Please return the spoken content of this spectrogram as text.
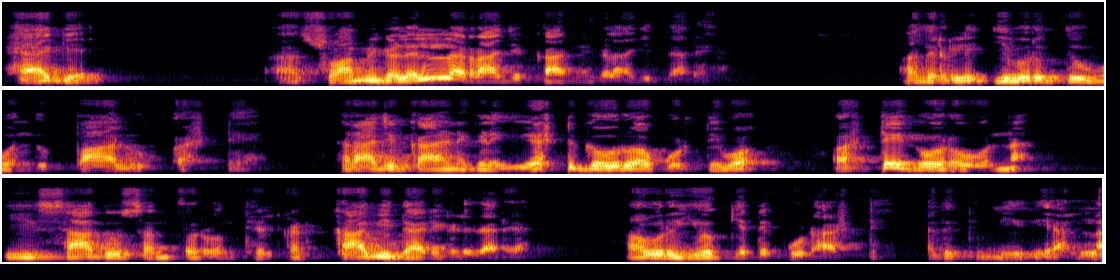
ಹೇಗೆ ಸ್ವಾಮಿಗಳೆಲ್ಲ ರಾಜಕಾರಣಿಗಳಾಗಿದ್ದಾರೆ. ಅದರಲ್ಲಿ ಇವರದ್ದು ಒಂದು ಪಾಲು ಅಷ್ಟೇ. ರಾಜಕಾರಣಿಗಳಿಗೆ ಎಷ್ಟು ಗೌರವ ಕೊಡ್ತೀವೋ ಅಷ್ಟೇ ಗೌರವವನ್ನು ಈ ಸಾಧು ಸಂತರು ಅಂತ ಹೇಳ್ಕೊಂಡು ಕಾವಿದಾರಿಗಳಿದ್ದಾರೆ. ಅವರ ಯೋಗ್ಯತೆ ಕೂಡ ಅಷ್ಟೇ. ಅದಕ್ಕೆ ಮೀರಿ ಅಲ್ಲ.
